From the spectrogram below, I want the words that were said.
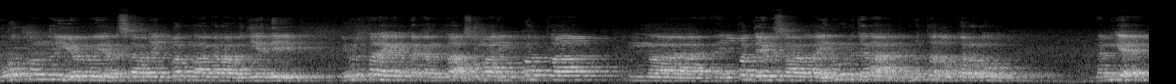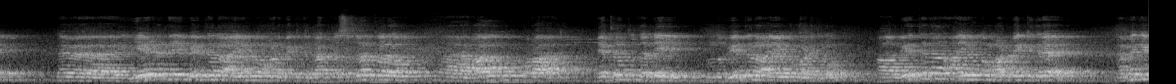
ಮೂವತ್ತೊಂದು ಏಳು ಎರಡು ಸಾವಿರದ ಇಪ್ಪತ್ನಾಲ್ಕರ ಅವಧಿಯಲ್ಲಿ ನಿವೃತ್ತರಾಗಿರ್ತಕ್ಕಂಥ ಸುಮಾರು ಇಪ್ಪತ್ತ ಇಪ್ಪತ್ತೇಳು ಸಾವಿರದ ಐನೂರು ಜನ ನಿವೃತ್ತ ನೌಕರರು ನಮಗೆ ಏಳನೇ ವೇತನ ಆಯೋಗ ಮಾಡಬೇಕಿದೆ. ಡಾಕ್ಟರ್ ಸುಧಾಕರ್ ರಾವ್ ಅವರ ನೇತೃತ್ವದಲ್ಲಿ ಒಂದು ವೇತನ ಆಯೋಗ ಮಾಡಿದರು ಆ ವೇತನ ಆಯೋಗ ಮಾಡಬೇಕಿದ್ರೆ ನಮಗೆ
